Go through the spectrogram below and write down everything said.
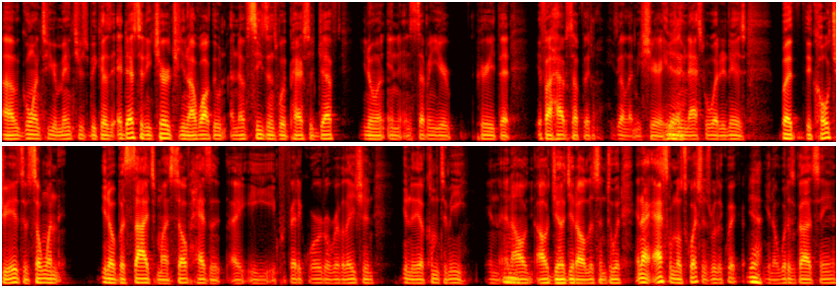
uh, going to your mentors because at Destiny Church, you know, I walked through enough seasons with Pastor Jeff, you know, in, in a seven year period that if I have something, he's going to let me share it. He Yeah. doesn't even ask for what it is. But the culture is if someone, you know, besides myself has a, a, a prophetic word or revelation, you know, they'll come to me and, and Mhm. I'll I'll judge it, I'll listen to it. And I ask them those questions really quick. Yeah, You know, what is God saying?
